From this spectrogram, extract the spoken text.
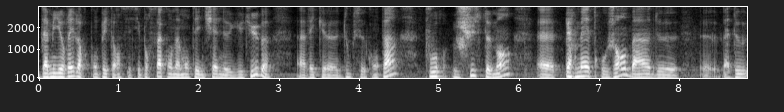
d'améliorer leurs compétences. Et c'est pour ça qu'on a monté une chaîne YouTube avec euh, Doux Conta pour justement permettre aux gens bah, de, bah, de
